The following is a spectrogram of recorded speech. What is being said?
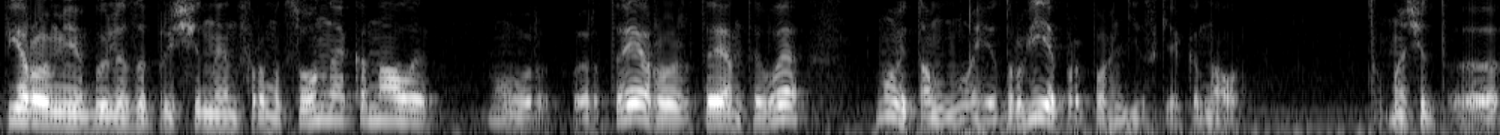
Первыми были запрещены информационные каналы, ну, РТР, РТ, НТВ, ну и там многие другие пропагандистские каналы. Значит, э,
